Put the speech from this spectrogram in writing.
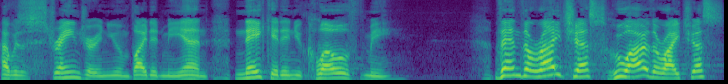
I was a stranger, and you invited me in. Naked, and you clothed me. Then the righteous, who are the righteous,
